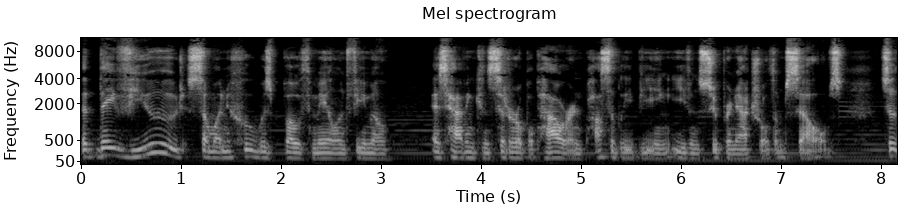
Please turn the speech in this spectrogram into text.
that they viewed someone who was both male and female as having considerable power and possibly being even supernatural themselves. So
